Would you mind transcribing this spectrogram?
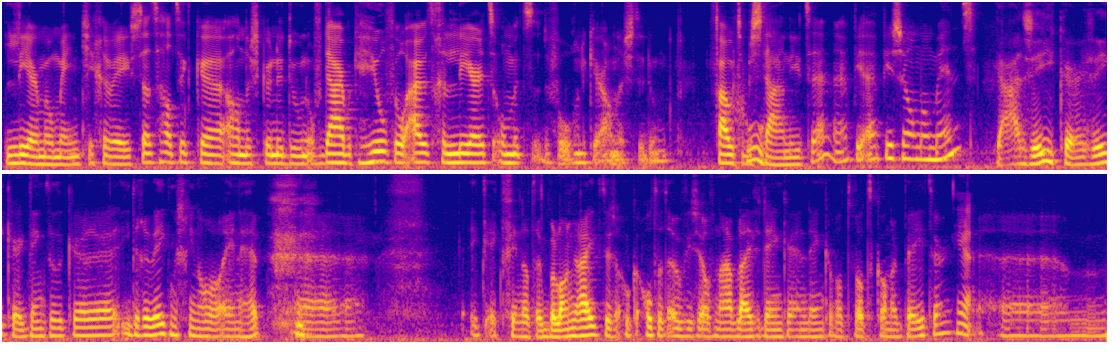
leermomentje geweest. Dat had ik eh, anders kunnen doen. Of daar heb ik heel veel uit geleerd om het de volgende keer anders te doen. Fouten Oeh. bestaan niet, hè? Heb je, heb je zo'n moment? Ja, zeker, zeker. Ik denk dat ik er eh, iedere week misschien al wel een heb. Eh, ik, ik vind dat ook belangrijk. Dus ook altijd over jezelf na blijven denken en denken wat, wat kan er beter. Ja, Ehm,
